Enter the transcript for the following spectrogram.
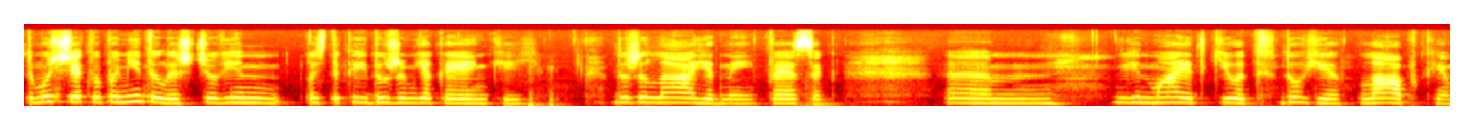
Тому що, як ви помітили, що він ось такий дуже м'якенький, дуже лагідний песик. Ем, Він має такі от довгі лапки.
